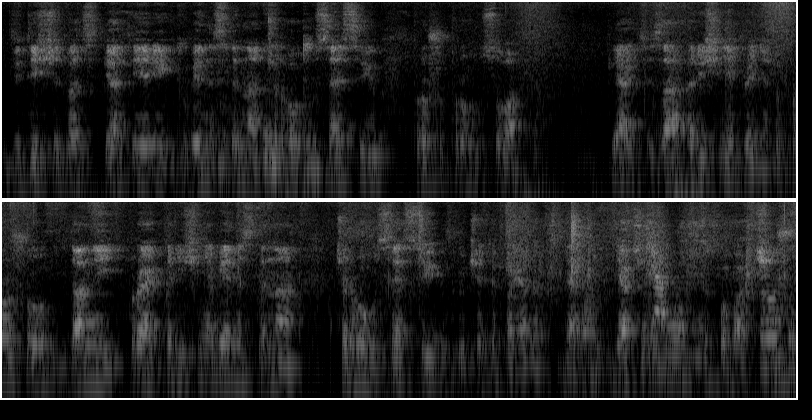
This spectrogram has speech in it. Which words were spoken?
2025 рік винести на чергову сесію, прошу проголосувати. П'ять за рішення прийнято. Прошу даний проект рішення винести на чергову сесію і включити в порядок денний. Дякую. Дякую. До побачення. Прошу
